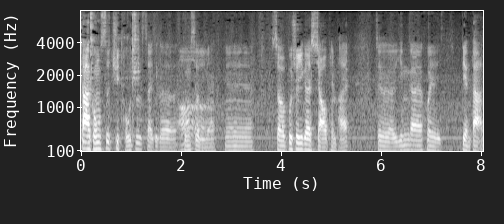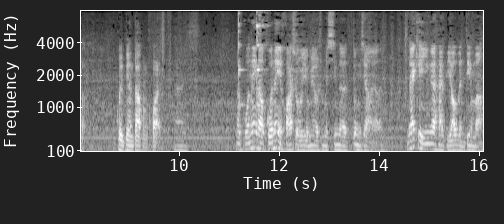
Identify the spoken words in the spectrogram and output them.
大公司去投资在这个公司里面，嗯、所以不是一个小品牌，这个应该会变大的，会变大很快。那国内呢？国内滑手有没有什么新的动向呀？Nike 应该还比较稳定吧，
